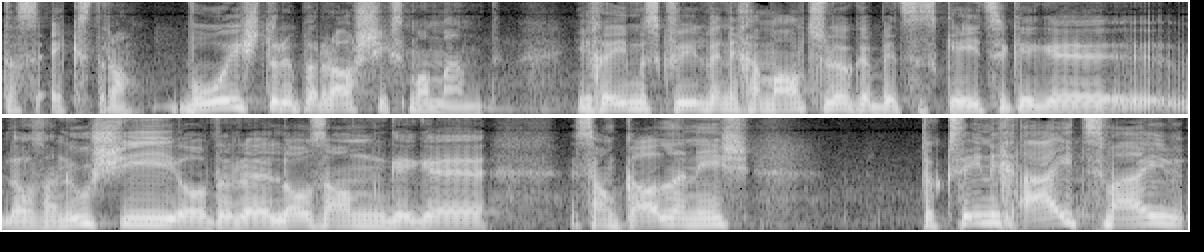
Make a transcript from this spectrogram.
das Extra. Wo ist der Überraschungsmoment? Ich habe immer das Gefühl, wenn ich ein Match schaue, ob jetzt das GC gegen Lausanne Uschi oder Lausanne gegen St. Gallen ist, da sehe ich ein, zwei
